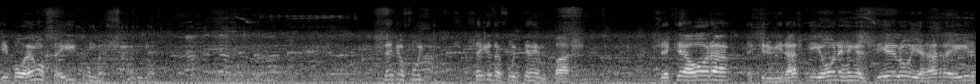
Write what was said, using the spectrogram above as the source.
y podemos seguir conversando. Sé que, fui, sé que te fuiste en paz. Sé que ahora escribirás guiones en el cielo y harás reír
